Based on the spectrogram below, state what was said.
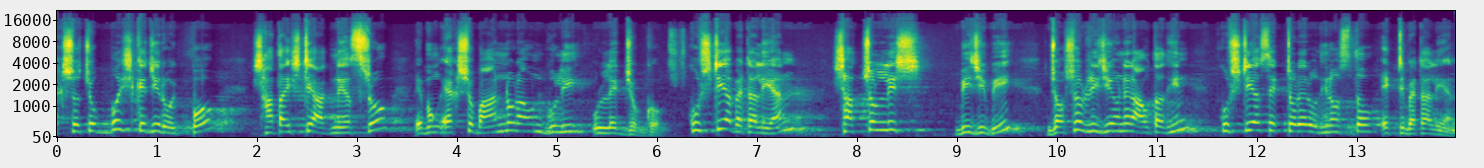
একশো চব্বিশ কেজি রৌপ্য, সাতাইশটি আগ্নেয়াস্ত্র এবং একশো বাহান্ন রাউন্ড গুলি উল্লেখযোগ্য। কুষ্টিয়া ব্যাটালিয়ান সাতচল্লিশ বিজিবি যশোর রিজিয়নের আওতাধীন কুষ্টিয়া সেক্টরের অধীনস্থ একটি ব্যাটালিয়ন।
